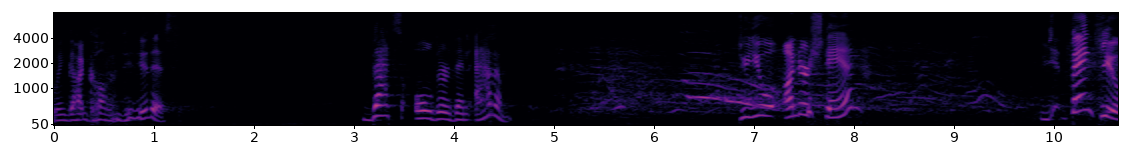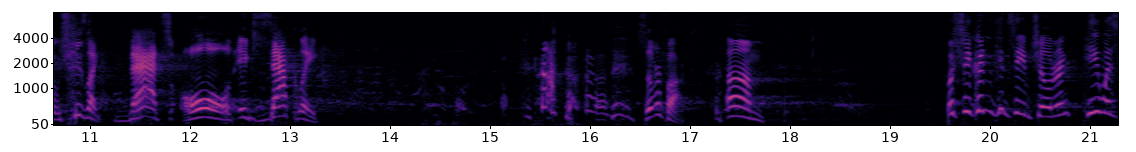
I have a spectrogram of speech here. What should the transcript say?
when God called him to do this. That's older than Adam. Do you understand? Thank you. She's like, that's old. Exactly. Silver Fox. Um, but she couldn't conceive children. He was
